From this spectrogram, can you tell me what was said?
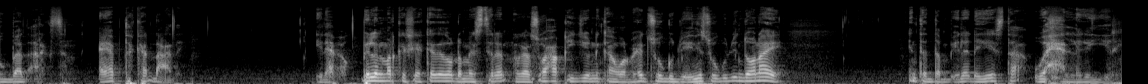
ogbaad aragsan ceebta ka dhacday. Bilan marka sheekadeedoo dhammaystiran markaan soo xaqiijiyo ninkaan warbixinta soo gudbiya idiin soo gudbin doonaaye? Inta dambe ila dhageysta waxa laga yiri.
